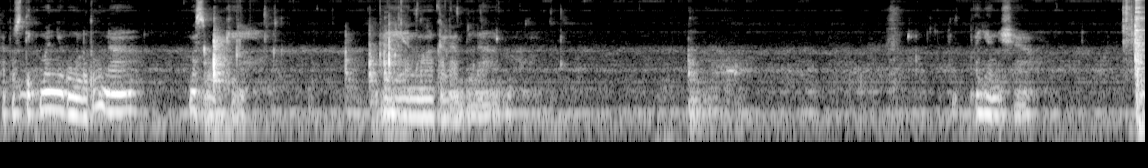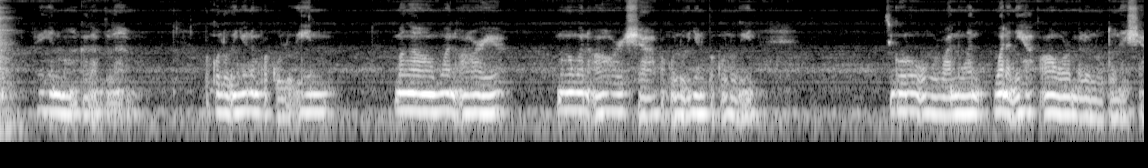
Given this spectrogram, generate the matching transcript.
Tapos tikman nyo kung luto na. Mas okay. Ayan mga kalablang. Ayan siya. Ayan mga kalablam. Pakuluin nyo ng pakuluin. Mga 1 hour. Mga 1 hour siya. Pakuluin nyo ng pakuluin. Siguro over 1 one, one and a half hour maluluto na siya.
